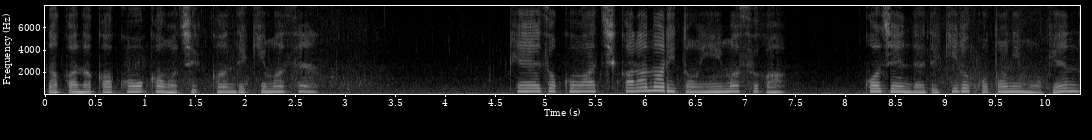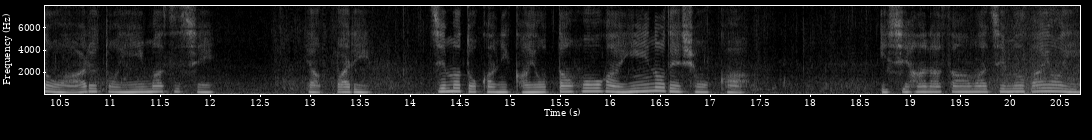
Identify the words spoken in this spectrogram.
なかなか効果を実感できません。継続は力なりと言いますが個人でできることにも限度はあると言いますしやっぱりジムとかに通った方がいいのでしょうか？石原さんはジム通い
